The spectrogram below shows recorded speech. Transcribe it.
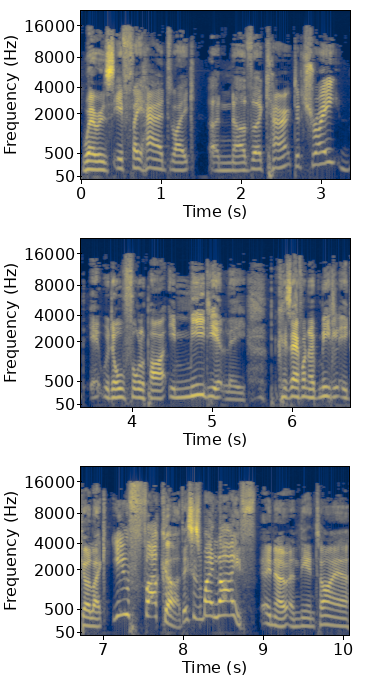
Whereas if they had like another character trait, it would all fall apart immediately because everyone would immediately go like, "You fucker, this is my life," you know, and the entire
